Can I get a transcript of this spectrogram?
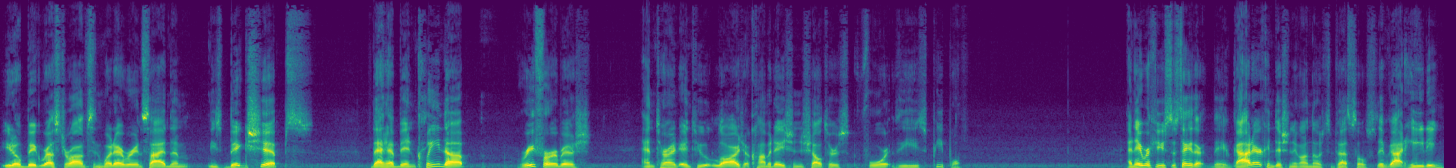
you know, big restaurants and whatever inside them. These big ships that have been cleaned up, refurbished, and turned into large accommodation shelters for these people. And they refuse to stay there. They've got air conditioning on those vessels, they've got heating.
